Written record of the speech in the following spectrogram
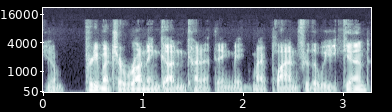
you know, pretty much a run and gun kind of thing, make my plan for the weekend.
